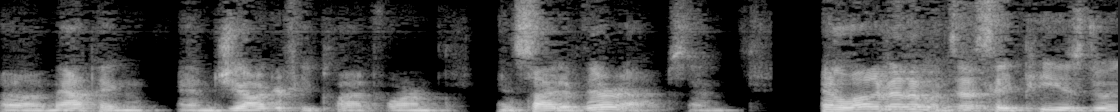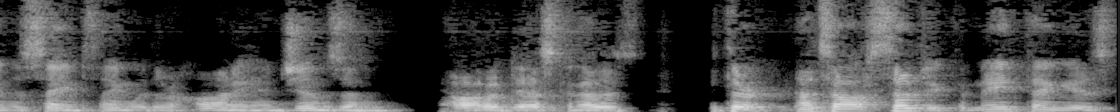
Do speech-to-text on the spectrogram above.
uh, mapping and geography platform inside of their apps, and and a lot of other ones. SAP is doing the same thing with their HANA engines and Autodesk and others. But that's off subject. The main thing is,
